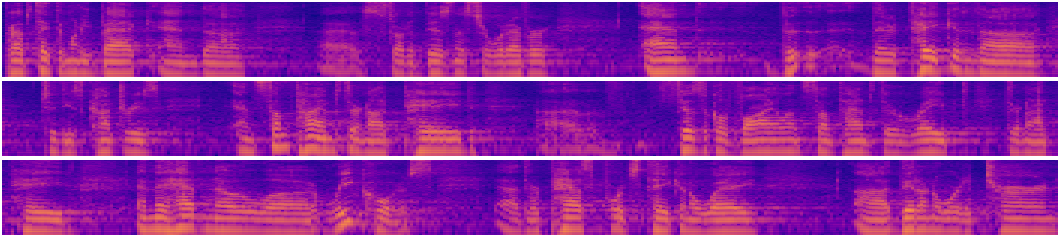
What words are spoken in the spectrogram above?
perhaps take the money back and start a business or whatever, and the, they're taken to these countries and sometimes they're not paid. Uh, physical violence, sometimes they're raped, they're not paid, and they have no uh, recourse. Uh, their passports taken away, uh, they don't know where to turn,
